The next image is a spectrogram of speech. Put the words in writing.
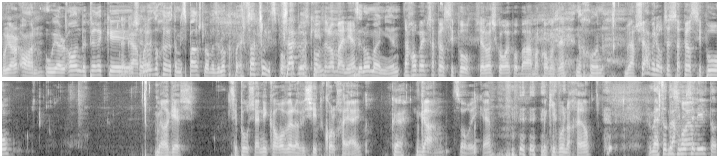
We are on. we are on בפרק אה. שאני לא זוכר את המספר שלו, אבל זה לא כל כך, הפסקנו לספור את הפסקנו. לספור, זה לא מעניין. זה לא מעניין, אנחנו באים לספר סיפור של מה שקורה פה במקום הזה. נכון. ועכשיו אני רוצה לספר סיפור מרגש. סיפור שאני קרוב אליו אישית כל חיי. כן. גם, sorry, כן? מכיוון אחר. מהצד השני של הילטון,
